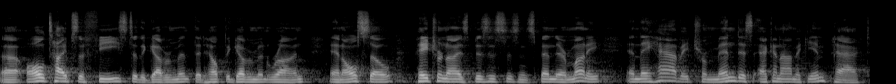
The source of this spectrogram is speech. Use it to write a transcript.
uh, all types of fees to the government that help the government run and also patronize businesses and spend their money. And they have a tremendous economic impact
